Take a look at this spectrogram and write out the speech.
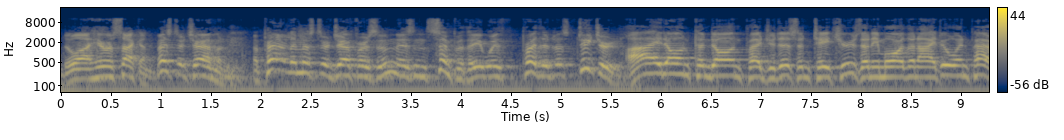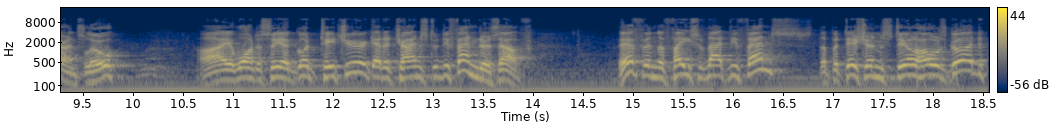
Do I hear a second? Mr. Chairman, apparently Mr. Jefferson is in sympathy with prejudiced teachers. I don't condone prejudice in teachers any more than I do in parents, Lou. I want to see a good teacher get a chance to defend herself. If, in the face of that defense, the petition still holds good,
